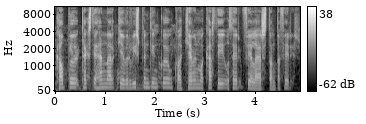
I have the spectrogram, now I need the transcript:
Kápu teksti hennar gefur vísbendingu um hvað Kevin McCarthy og þeir félagar standa fyrir.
